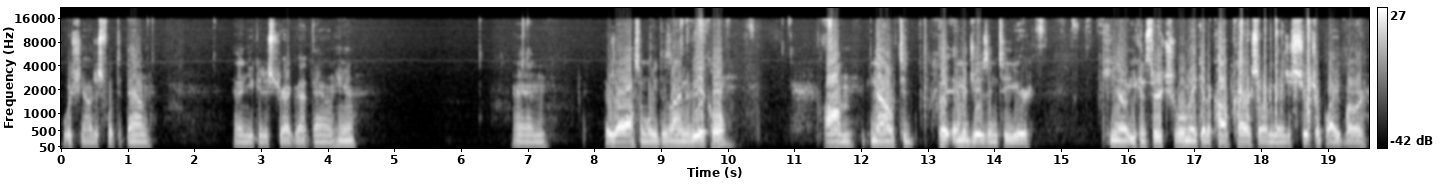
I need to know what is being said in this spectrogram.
which now just flipped it down. And you can just drag that down here. And there's our awesomely designed vehicle. Um, now to put images into your keynote, you can search, we'll make it a cop car, so I'm going to just search up light bar.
